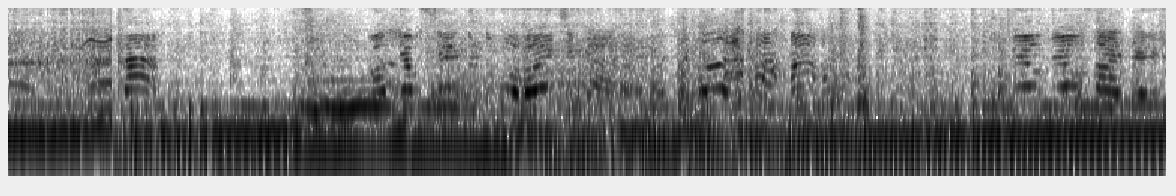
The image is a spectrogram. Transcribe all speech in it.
é o centro do volante, cara. Meu Deus, sai dele.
